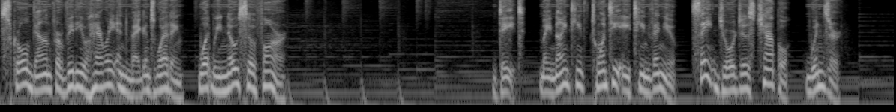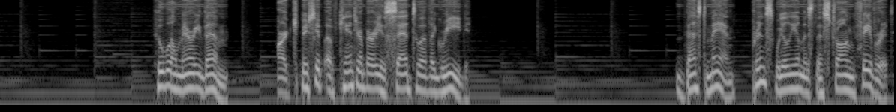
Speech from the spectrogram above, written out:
Scroll down for video Harry and Meghan's wedding, what we know so far. Date May 19, 2018 Venue, St George's Chapel, Windsor. Who will marry them? Archbishop of Canterbury is said to have agreed. Best Man, Prince William is the strong favourite.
